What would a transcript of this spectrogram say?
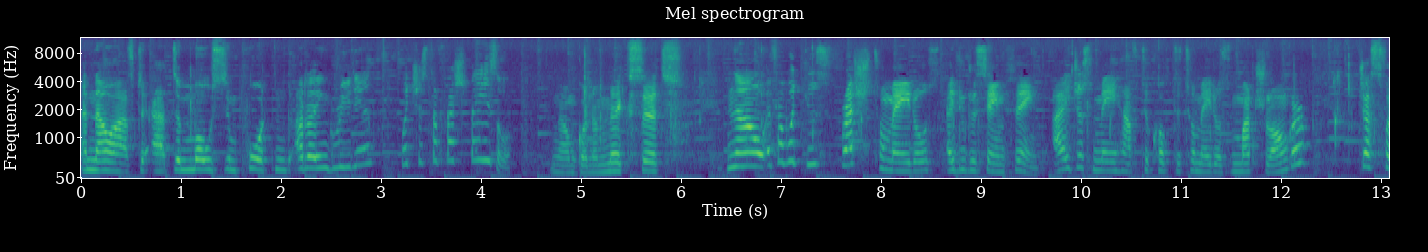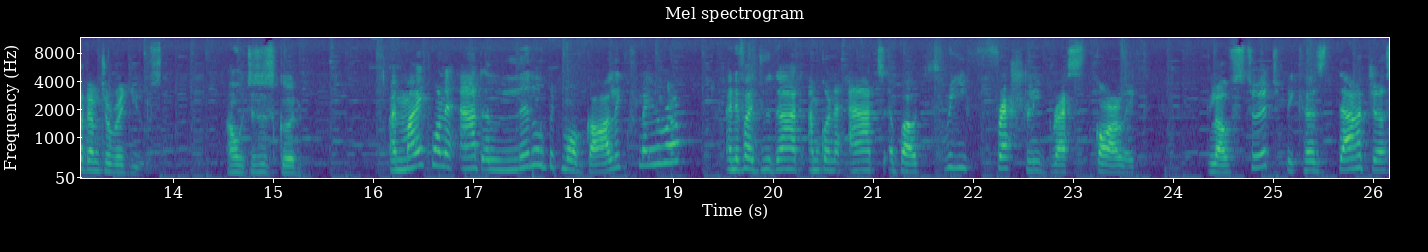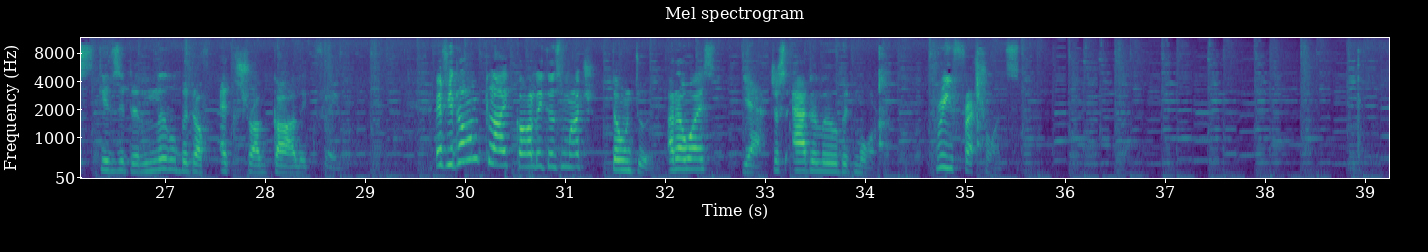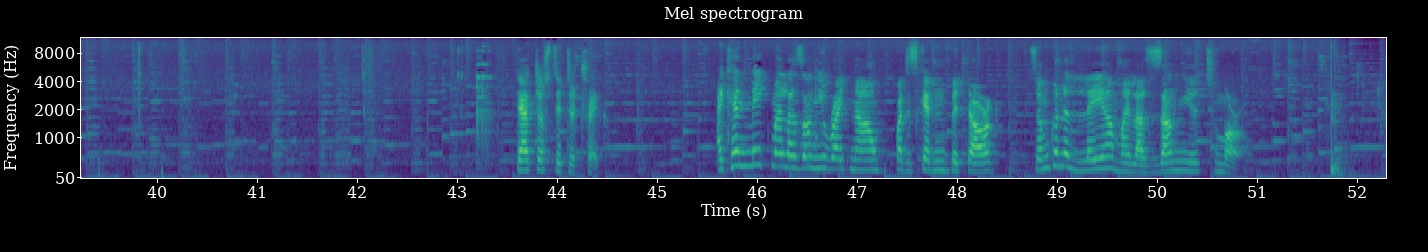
And now I have to add the most important other ingredient, which is the fresh basil. Now I'm gonna mix it. Now, if I would use fresh tomatoes, I do the same thing. I just may have to cook the tomatoes much longer, just for them to reduce. Oh, this is good. I might want to add a little bit more garlic flavor. And if I do that, I'm going to add about three freshly pressed garlic cloves to it because that just gives it a little bit of extra garlic flavor. If you don't like garlic as much, don't do it. Otherwise, yeah, just add a little bit more. Three fresh ones. That just did the trick. I can make my lasagna right now, but it's getting a bit dark, so I'm gonna layer my lasagna tomorrow.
